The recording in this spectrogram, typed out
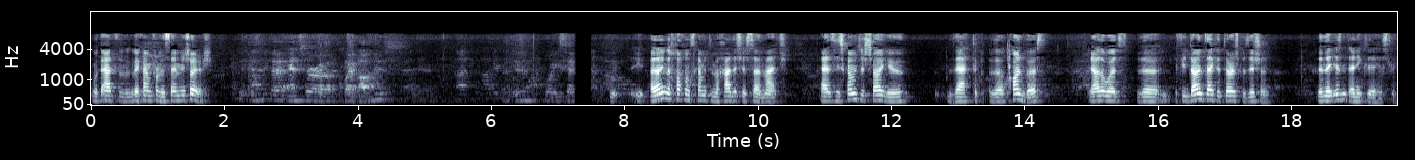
without they come from the same Mishorish. Isn't the answer uh, quite obvious? Isn't what you said? I don't think the Chacham is coming to Machadish so much as he's coming to show you that the, the converse, in other words, the, if you don't take the Torah's position, then there isn't any clear history.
